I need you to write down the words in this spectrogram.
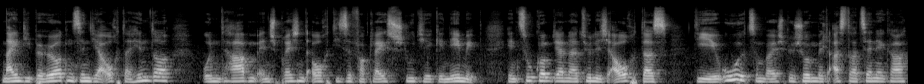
Nein, die Behörden sind ja auch dahinter und haben entsprechend auch diese Vergleichsstudie genehmigt. Hinzu kommt ja natürlich auch, dass die EU zum Beispiel schon mit AstraZeneca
